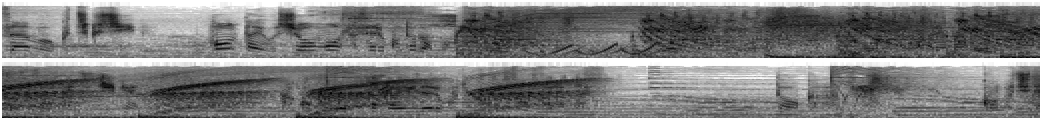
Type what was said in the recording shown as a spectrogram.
スアームを駆逐し本体を消耗させることが目標これまでの別次元過酷な戦いになることが予想されます。どうかご無事で。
